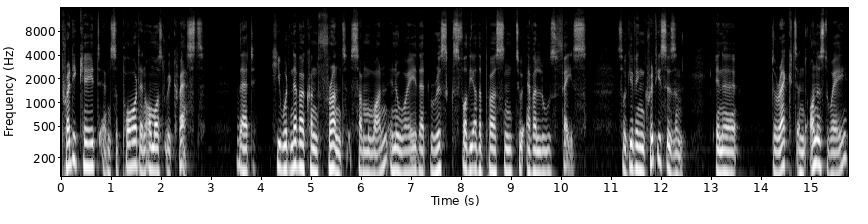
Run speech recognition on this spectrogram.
predicate and support and almost request that he would never confront someone in a way that risks for the other person to ever lose face. So, giving criticism in a direct and honest way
